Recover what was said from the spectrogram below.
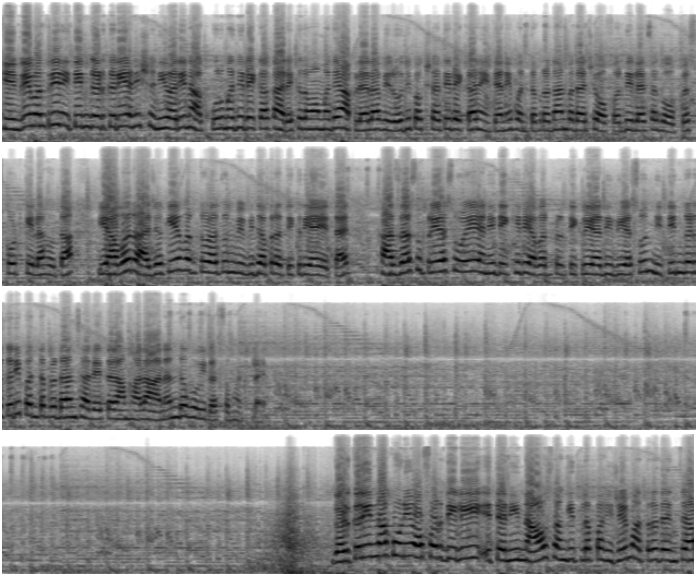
केंद्रीय मंत्री नितीन गडकरी यांनी शनिवारी नागपूरमधील एका कार्यक्रमामध्ये आपल्याला विरोधी पक्षातील एका नेत्याने पंतप्रधान पदाची ऑफर दिल्याचा गौप्यस्फोट केला होता. यावर राजकीय वर्तुळातून विविध प्रतिक्रिया येत आहेत. खासदार सुप्रिया सुळे यांनी देखील यावर प्रतिक्रिया दिली असून नितीन गडकरी पंतप्रधान झाले तर आम्हाला आनंद होईल असं म्हटलंय. गडकरींना कोणी ऑफर दिली? त्यांनी नाव सांगितलं पाहिजे. मात्र त्यांच्या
